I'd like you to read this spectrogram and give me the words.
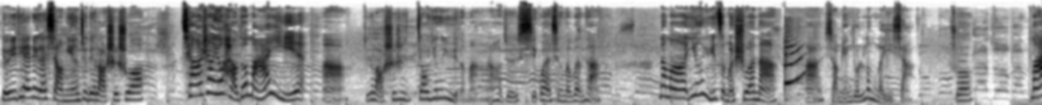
有一天，这个小明就对老师说。墙上有好多蚂蚁啊！这个老师是教英语的嘛，然后就习惯性的问他，那么英语怎么说呢？啊，小明就愣了一下，说：“蚂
